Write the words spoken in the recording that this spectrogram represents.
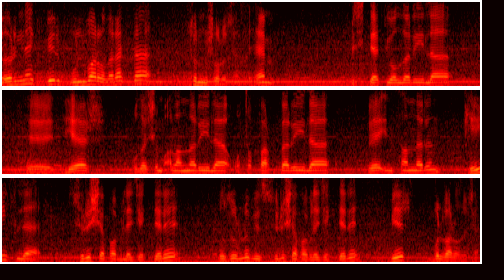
örnek bir bulvar olarak da sunmuş olacağız. Hem bisiklet yollarıyla, e, diğer ulaşım alanlarıyla, otoparklarıyla ve insanların keyifle sürüş yapabilecekleri, huzurlu bir sürüş yapabilecekleri bir bulvar olacak.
